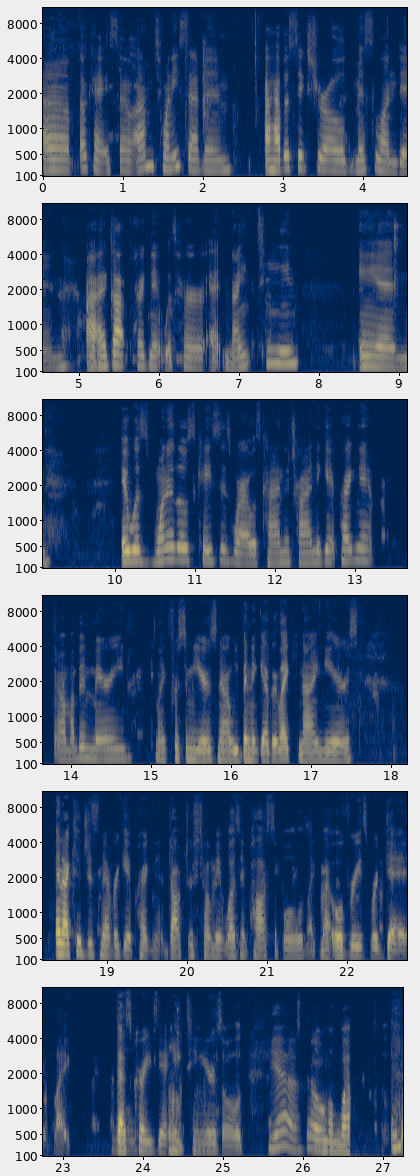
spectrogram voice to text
Um, okay, so I'm 27. I have a six year old, Miss London. I got pregnant with her at 19, and it was one of those cases where I was kind of trying to get pregnant. Um, I've been married like for some years now. We've been together like nine years, and I could just never get pregnant. Doctors told me it wasn't possible. Like my ovaries were dead. Like that's crazy at 18 years old. Yeah. So Oh.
